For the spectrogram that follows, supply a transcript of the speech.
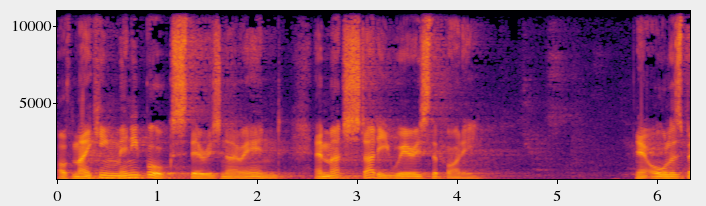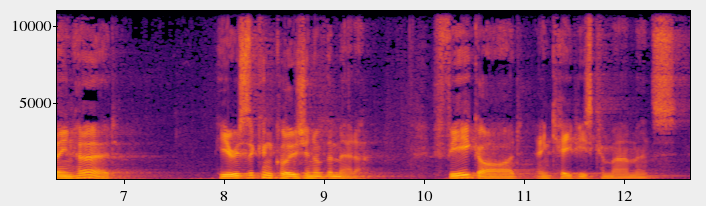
Of making many books there is no end, and much study wearies the body. Now all has been heard. Here is the conclusion of the matter Fear God and keep his commandments,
